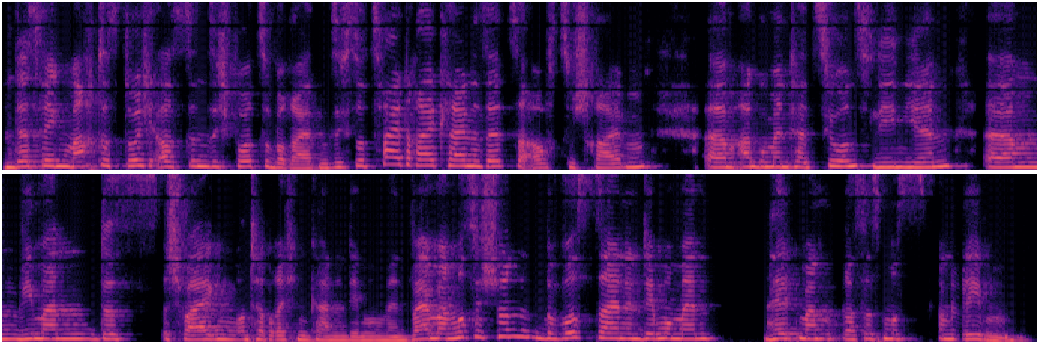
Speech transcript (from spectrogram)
Und deswegen macht es durchaus Sinn, sich vorzubereiten, sich so zwei, drei kleine Sätze aufzuschreiben, ähm, Argumentationslinien, ähm, wie man das Schweigen unterbrechen kann in dem Moment. Weil man muss sich schon bewusst sein, in dem Moment hält man Rassismus am Leben.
